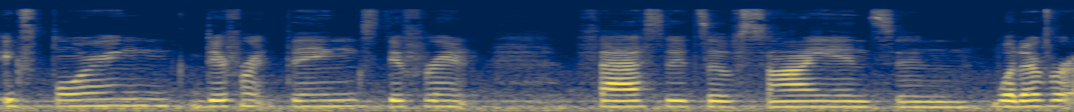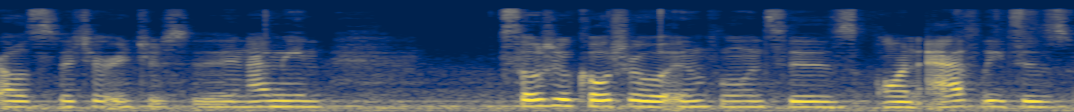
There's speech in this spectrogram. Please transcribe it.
exploring different things, different facets of science and whatever else that you're interested in. I mean, social cultural influences on athletes is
